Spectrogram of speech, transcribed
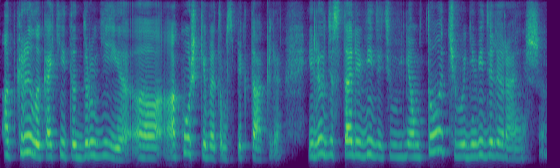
открыла какие-то другие э, окошки в этом спектакле, и люди стали видеть в нем то, чего не видели раньше.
